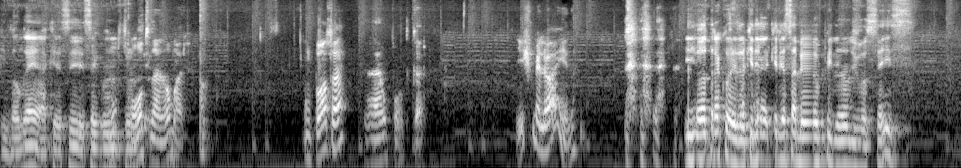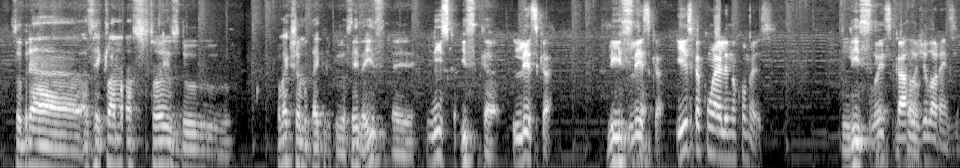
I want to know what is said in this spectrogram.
E vão ganhar, que esse segundo Um ponto, né, não, Mário? Um ponto, é? É, um ponto, cara. Ixi, melhor ainda. E outra coisa, eu queria, queria saber a opinião de vocês sobre a- as reclamações do. Como é que chama o técnico de vocês? É isso? É Lisca. Isca? Lisca. Lisca. Lisca. Isca com L no começo. Lisca. Luiz Carlos então. de Lorenzi.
